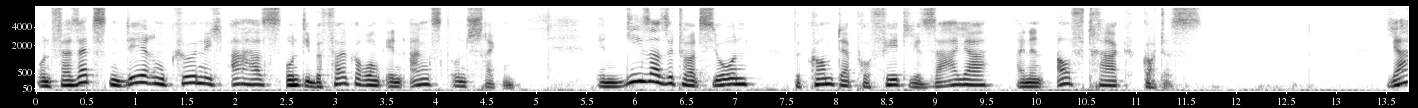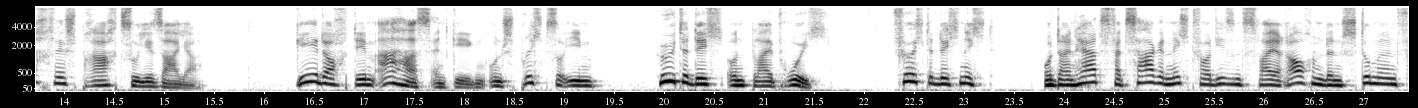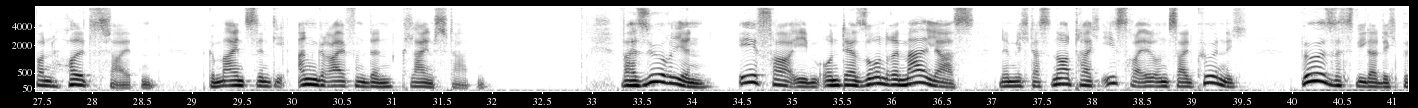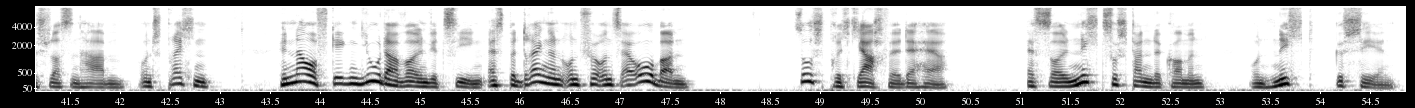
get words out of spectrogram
und versetzten deren König Ahas und die Bevölkerung in Angst und Schrecken. In dieser Situation bekommt der Prophet Jesaja einen Auftrag Gottes. Jahwe sprach zu Jesaja: Geh doch dem Ahas entgegen und sprich zu ihm: Hüte dich und bleib ruhig. Fürchte dich nicht, und dein Herz verzage nicht vor diesen zwei rauchenden Stummeln von Holzscheiten. Gemeint sind die angreifenden Kleinstaaten. Weil Syrien, Ephraim und der Sohn Remaljas, nämlich das Nordreich Israel und sein König, Böses wider dich beschlossen haben und sprechen, Hinauf gegen Juda wollen wir ziehen, es bedrängen und für uns erobern. So spricht Jahwe der Herr, es soll nicht zustande kommen, und nicht geschehen.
